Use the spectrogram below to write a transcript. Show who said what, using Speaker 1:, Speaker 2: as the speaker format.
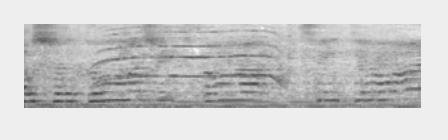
Speaker 1: Go straight through my cheeks from not speaking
